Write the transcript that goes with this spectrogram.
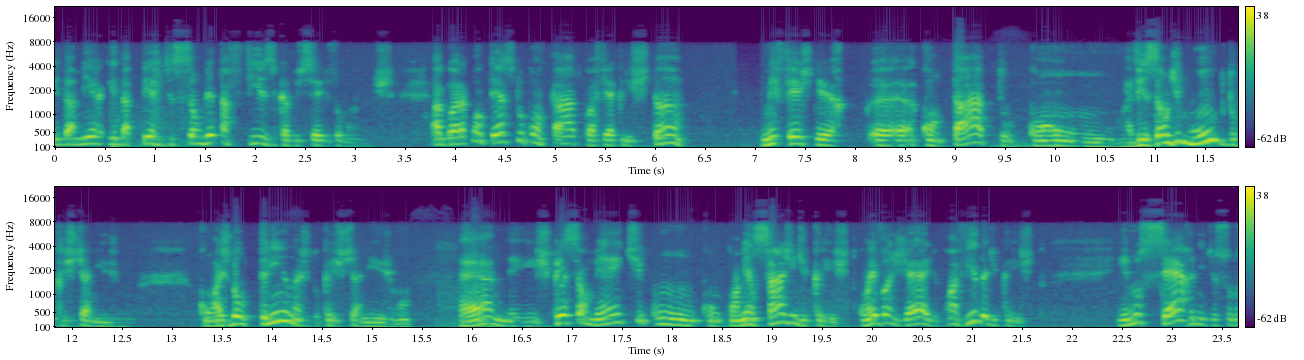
e da, e da perdição metafísica dos seres humanos. Agora, acontece que o contato com a fé cristã me fez ter é, contato com a visão de mundo do cristianismo, com as doutrinas do cristianismo, é, especialmente com, com, com a mensagem de Cristo, com o evangelho, com a vida de Cristo. E no cerne disso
